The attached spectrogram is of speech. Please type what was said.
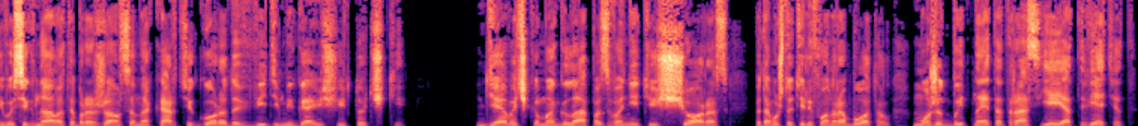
Его сигнал отображался на карте города в виде мигающей точки. Девочка могла позвонить еще раз, потому что телефон работал. Может быть, на этот раз ей ответят.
